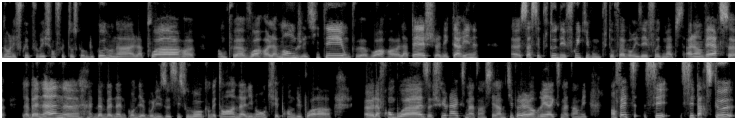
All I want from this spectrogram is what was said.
dans les fruits plus riches en fructose qu'en glucose, on a la poire, on peut avoir la mangue, je l'ai cité, on peut avoir la pêche, la nectarine. Euh, ça, c'est plutôt des fruits qui vont plutôt favoriser FODMAPs. À l'inverse, la banane, euh, la banane qu'on diabolise aussi souvent comme étant un aliment qui fait prendre du poids, euh, la framboise, je suis réac ce matin, c'est un petit peu alors réac ce matin, mais en fait, c'est c'est parce que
